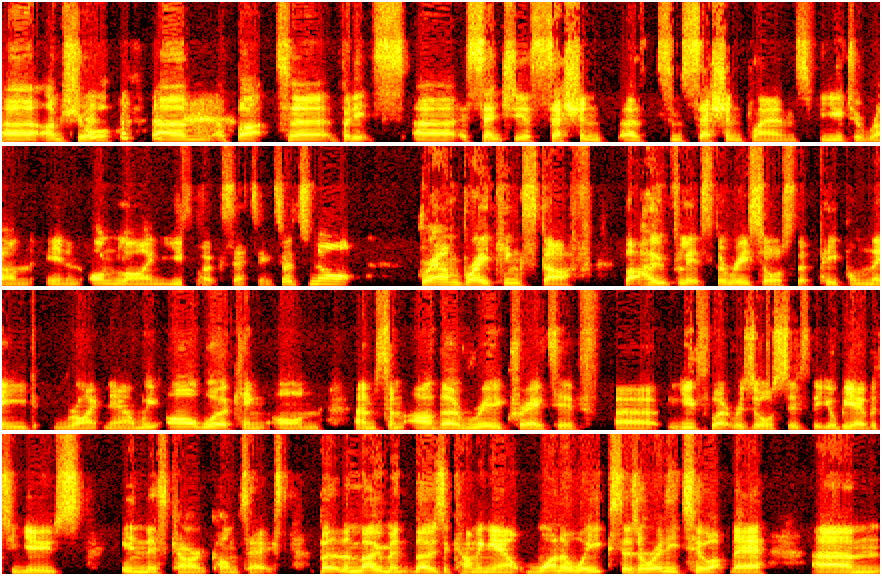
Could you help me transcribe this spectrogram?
uh, I'm sure. Um, but uh, but it's uh, essentially a session, some session plans for you to run in an online youth work setting. So it's not groundbreaking stuff, but hopefully it's the resource that people need right now. And we are working on um, some other really creative youth work resources that you'll be able to use in this current context. But at the moment, those are coming out one a week. So there's already two up there. Um,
